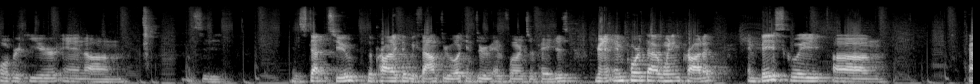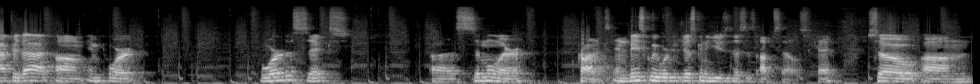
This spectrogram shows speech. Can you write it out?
over here in, um, let's see, in step two, the product that we found through looking through influencer pages. We're gonna import that winning product, and basically, um, after that, um, import four to six uh, similar products. And basically, we're just going to use this as upsells, okay? So um,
